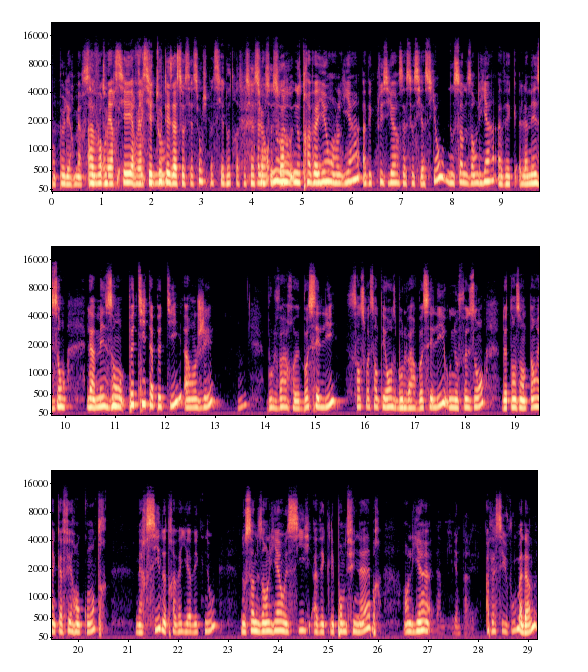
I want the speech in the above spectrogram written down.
On peut les remercier à vous remercier et remercier toutes les associations. Je ne sais pas s'il y a d'autres associations ce nous, soir. Nous travaillons en lien avec plusieurs associations. Nous sommes en lien avec la maison, la maison Petit à Petit à Angers, boulevard euh, Bosselli, 171 boulevard Bosselli, où nous faisons de temps en temps un café rencontre. Merci de travailler avec nous. Nous sommes en lien aussi avec les pompes funèbres, en lien. Madame qui vient de parler. Ah ben c'est vous, madame.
